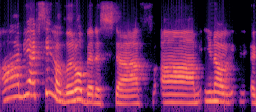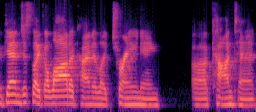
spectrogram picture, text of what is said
Um, yeah, I've seen a little bit of stuff. Um, you know, again, just like a lot of kind of like training uh, content.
